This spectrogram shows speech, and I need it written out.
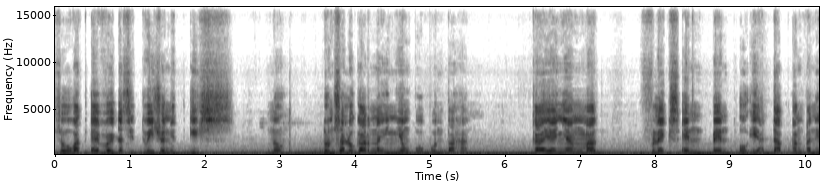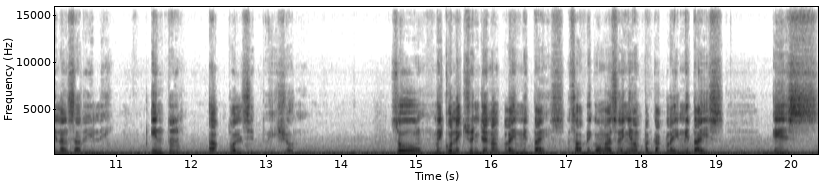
so whatever the situation it is no doon sa lugar na inyong pupuntahan kaya niyang mag flex and bend o i-adapt ang kanilang sarili into actual situation. So may connection dyan ng climatize. Sabi ko nga sa inyo ang pagka-climatize is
